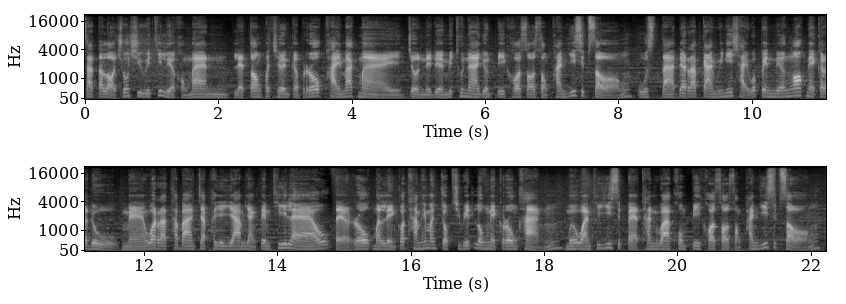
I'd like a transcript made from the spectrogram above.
สัตว์ตลอดช่วงชีวิตที่เหลือของมัน และต้องเผชิญกับโรคภัยมากมาย จนในเดือนมิถุนายนปีคศ 2022 อุสตาสได้รับการวินิจฉัยว่าเป็นเนื้องอกในกระดูก แม้ว่ารัฐบาลจะพยายามอย่างเต็มที่แล้ว แต่โรคมะเร็งก็ทำให้มันจบชีวิตลงในกรงขัง เมื่อวันที่ 28 ธันวาคมปี คศ 2022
